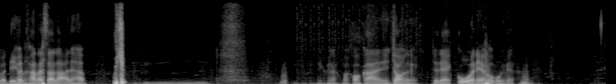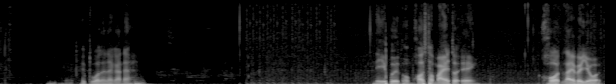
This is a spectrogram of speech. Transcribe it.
วันนี้ค่อนข้างไร้สาระนะครับอุ๊ยอืมนี่ขนาด มาเกาะกางนี่จ้องเลยจะแดกกูวเนี่ยพวกมึงเนี่ยไอตัวนั้นแล้วกันนะนี่ปืนผมคอสตอมไมซ์ตัวเอง โคตรไร้ประโยชน์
